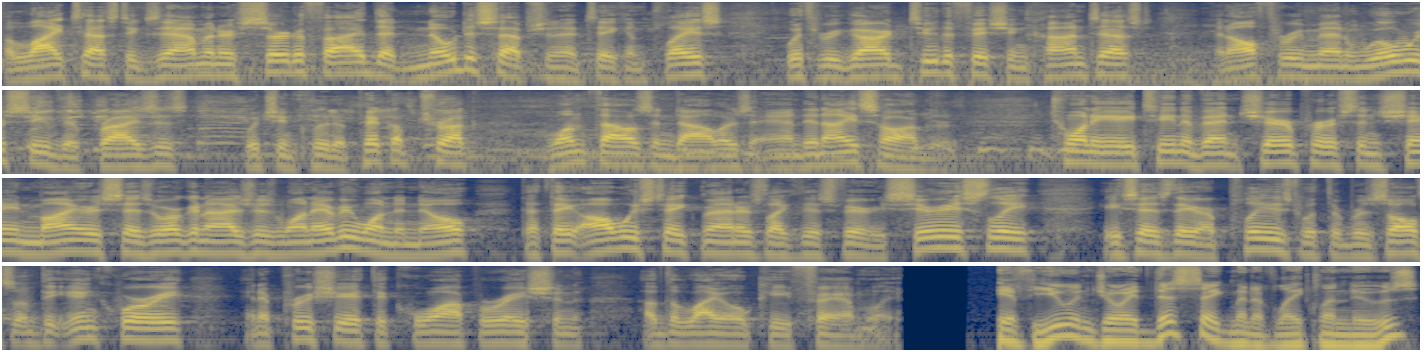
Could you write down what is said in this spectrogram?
The lie test examiner certified that no deception had taken place with regard to the fishing contest, and all three men will receive their prizes, which include a pickup truck, $1,000 and an ice auger. 2018 event chairperson Shane Myers says organizers want everyone to know that they always take matters like this very seriously. He says they are pleased with the results of the inquiry and appreciate the cooperation of the Lyoki family. If you enjoyed this segment of Lakeland News,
